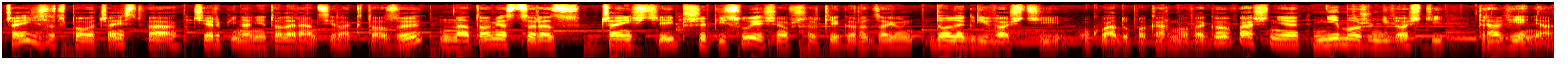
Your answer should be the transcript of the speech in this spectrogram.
Część ze społeczeństwa cierpi na nietolerancję laktozy, natomiast coraz częściej przypisuje się wszelkiego rodzaju dolegliwości układu pokarmowego, właśnie niemożliwości trawienia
